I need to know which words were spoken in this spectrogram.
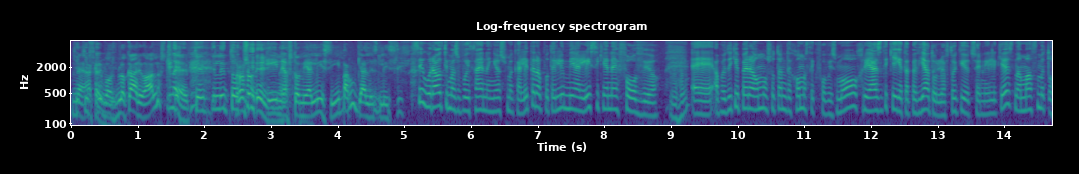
Και Ναι, εκεί ακριβώς. φεύγει. Μπλοκάρει ο άλλος. Ναι, και, και λέει το Φρόσο, τι έγινε. είναι αυτό μια λύση ή υπάρχουν και άλλες λύσεις. Σίγουρα ό,τι μας βοηθάει να νιώσουμε καλύτερα αποτελεί μία λύση και ένα εφόδιο. Ε, από εκεί και πέρα όμως, όταν δεχόμαστε εκφοβισμό, χρειάζεται και για τα παιδιά το λέω αυτό και για τους ενήλικες να μάθουμε το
